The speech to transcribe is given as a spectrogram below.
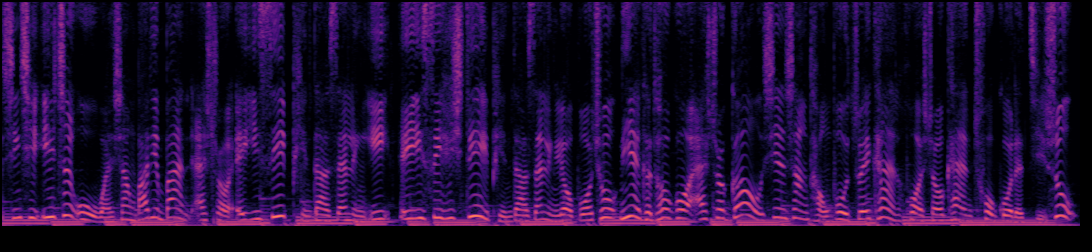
星期一至五晚上八点半，Astro AEC 频道三零一，AEC HD 频道三零六播出。你也可透过 Astro Go 线上同步追看或收看错过的集数。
